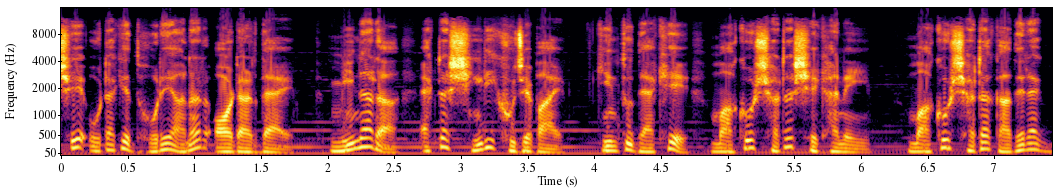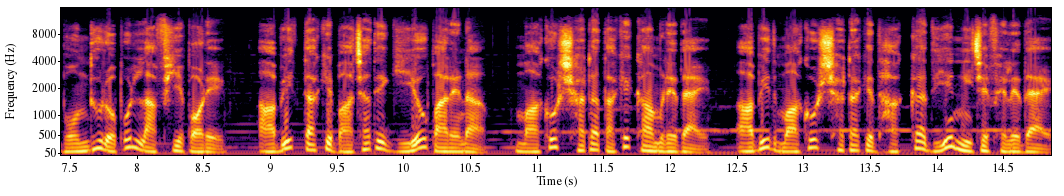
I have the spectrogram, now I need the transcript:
সে ওটাকে ধরে আনার অর্ডার দেয়। মিনারা একটা সিঁড়ি খুঁজে পায়, কিন্তু দেখে মাকড়সাটা সেখানেই। মাকড়সাটা কাদের এক বন্ধুর ওপর লাফিয়ে পড়ে। আবিদ তাকে বাঁচাতে গিয়েও পারে না। মাকড়সাটা তাকে কামড়ে দেয়। আবিদ মাকড়সাটাকে ধাক্কা দিয়ে নিচে ফেলে দেয়।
